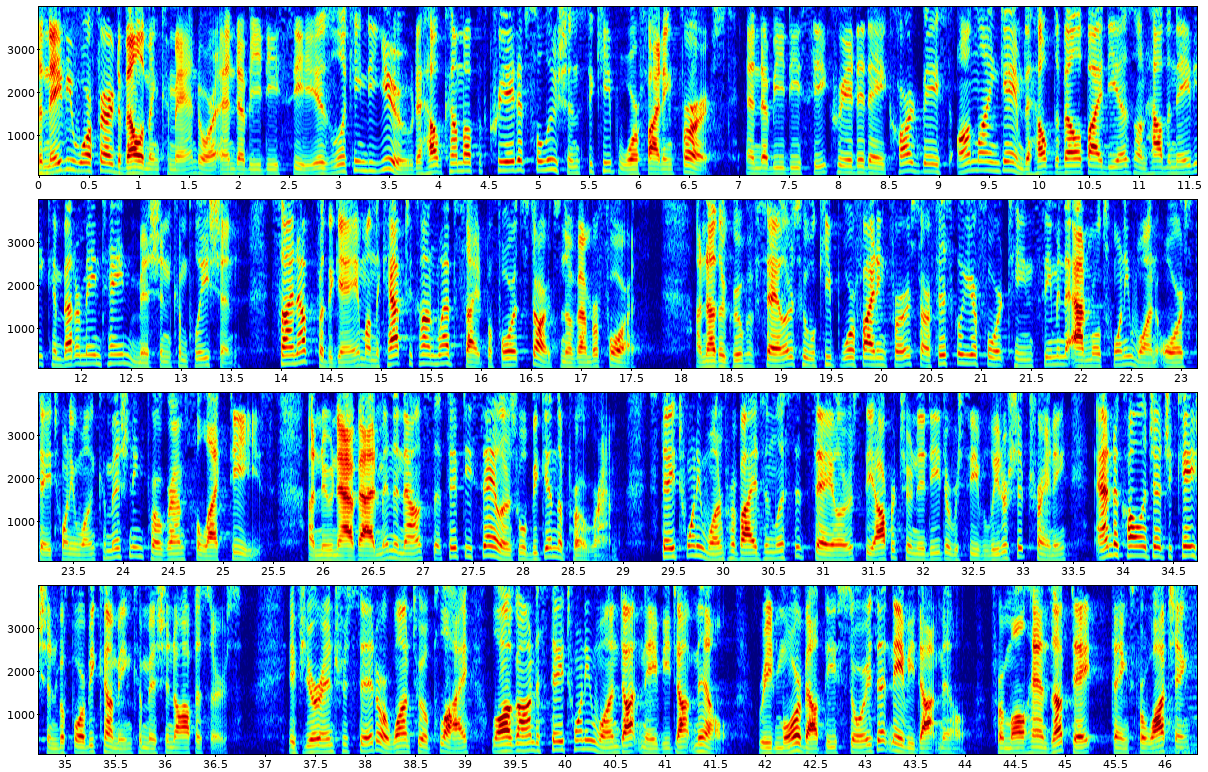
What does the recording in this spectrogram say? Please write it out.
The Navy Warfare Development Command, or NWDC, is looking to you to help come up with creative solutions to keep warfighting first. NWDC created a card-based online game to help develop ideas on how the Navy can better maintain mission completion. Sign up for the game on the Capticon website before it starts November 4th. Another group of sailors who will keep warfighting first are Fiscal Year 14 Seaman to Admiral 21 or STA 21 Commissioning Program selectees. A new NAVADMIN announced that 50 sailors will begin the program. STA 21 provides enlisted sailors the opportunity to receive leadership training and a college education before becoming commissioned officers. If you're interested or want to apply, log on to sta21.navy.mil. Read more about these stories at navy.mil. From All Hands Update, thanks for watching.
